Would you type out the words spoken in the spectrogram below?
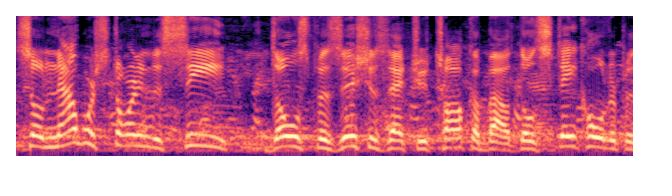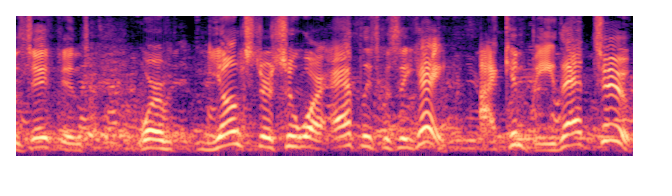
So now we're starting to see those positions that you talk about, those stakeholder positions, where youngsters who are athletes can say, "Hey, I can be that too."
